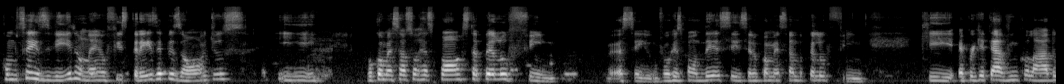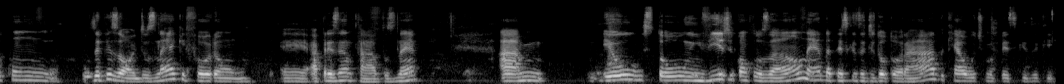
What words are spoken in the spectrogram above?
como vocês viram, né, eu fiz três episódios e vou começar a sua resposta pelo fim. Assim, vou responder, Cícero, começando pelo fim, que é porque está vinculado com os episódios, né, que foram é, apresentados, né. A, eu estou em vias de conclusão, né, da pesquisa de doutorado, que é a última pesquisa que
